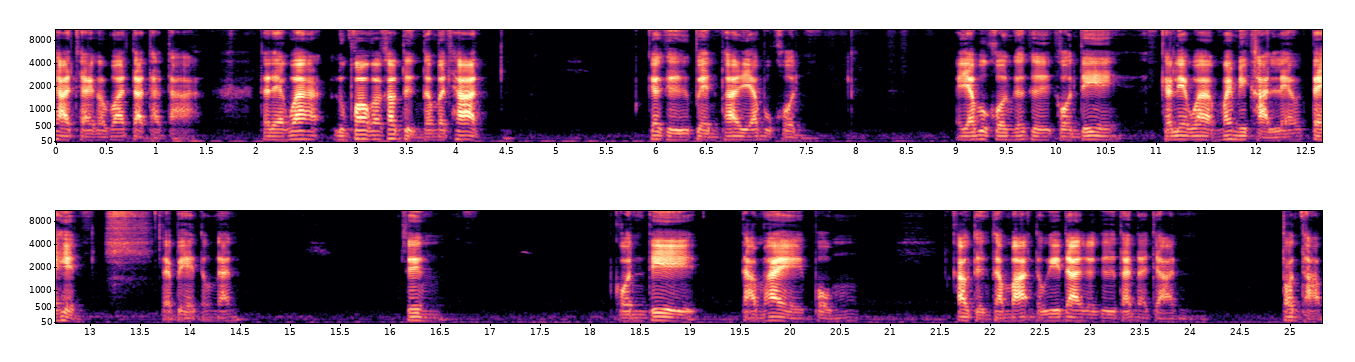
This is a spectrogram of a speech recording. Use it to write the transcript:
ชาติใช้คำว่าตาตาตา แสดงว่าหลวงพ่อก็เข้าถึงธรรมชาติ ก็คือเป็นพระอริยบุคคลอริยบุคคลก็คือคนที่เขาเรียกว่าไม่มีขันแล้ว แต่เห็น แต่ไปเห็นตรงนั้น ซึ่ง คนที่ทำให้ผมเข้าถึงธรรมะตรงนี้ได้ก็คือท่านอาจารย์ต้นธรรม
